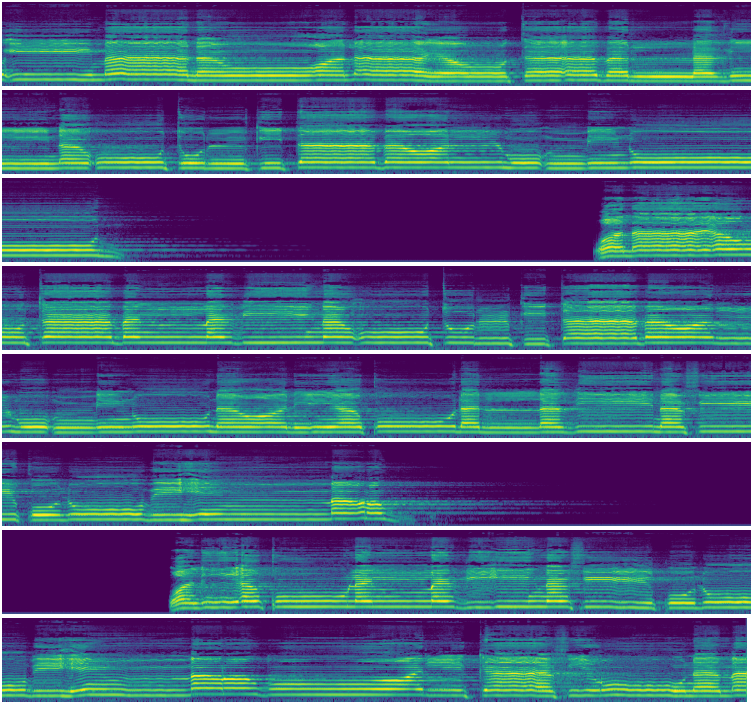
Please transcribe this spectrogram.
إيمانا ولا يرتاب الذين الذين في قلوبهم مرض وليقول الذين في قلوبهم الكافرون ماذا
